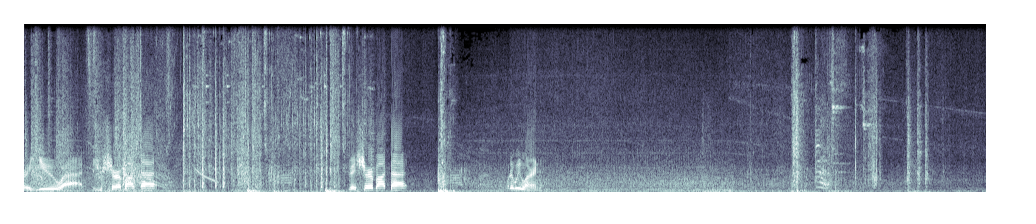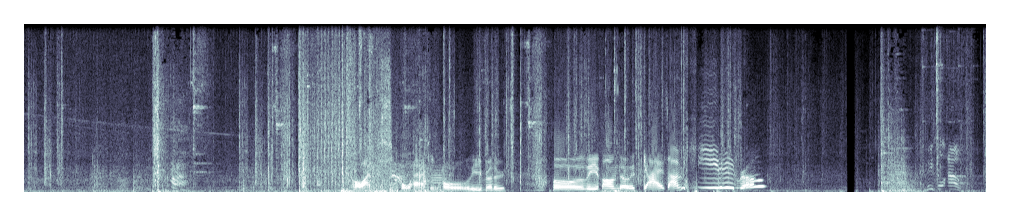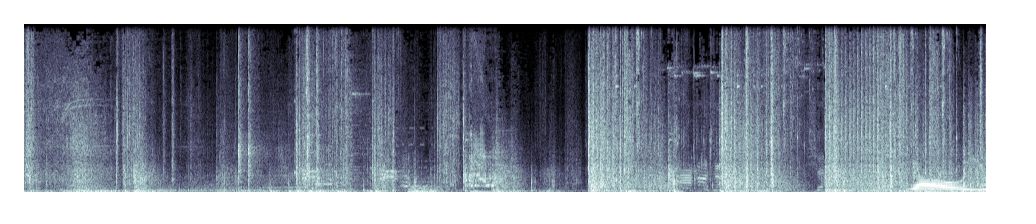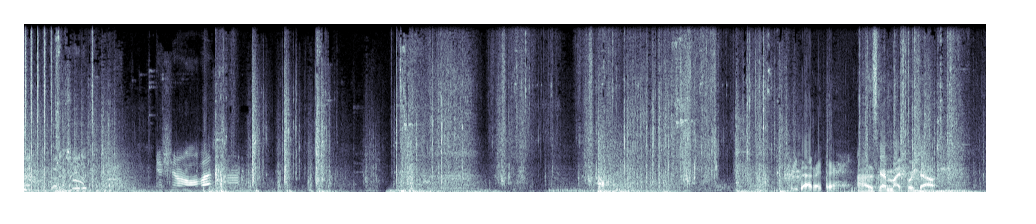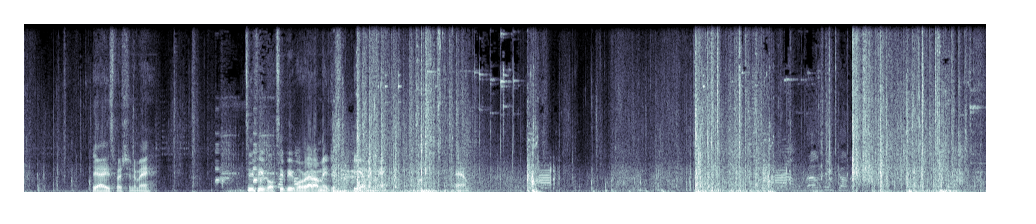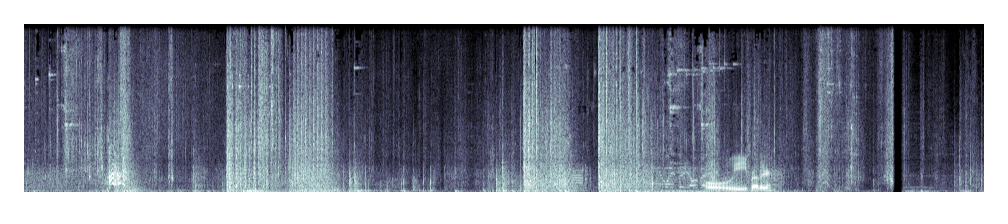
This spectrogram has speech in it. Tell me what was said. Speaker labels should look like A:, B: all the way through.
A: Where are you at? You sure about that? You guys sure about that? What did we learn? Oh, I'm so hacking. Holy, brother. Holy, if I'm those guys, I'm heated, bro. No, you.
B: Got it cheated.
C: You shit on all of us?
A: Wow. Pretty bad right there.
D: Ah, this guy might push out. Yeah, he's pushing to me. Two people, two people right on me, just BMing me. Damn.
A: Holy, brother.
